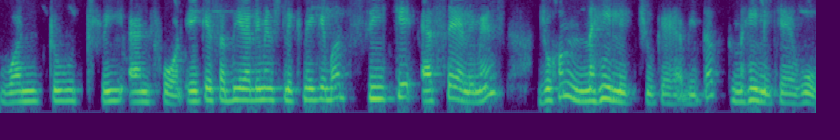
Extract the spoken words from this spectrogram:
One two three and four A के सभी एलिमेंट्स लिखने के बाद सी के ऐसे एलिमेंट्स जो हम नहीं लिख चुके हैं अभी तक, नहीं लिखे हैं वो।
